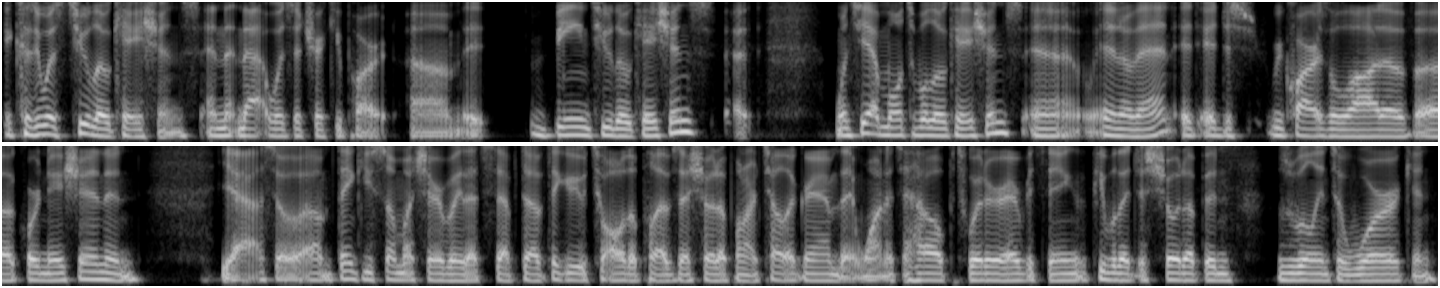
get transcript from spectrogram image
because it, was two locations, and then that was a tricky part. Um, it being two locations. Uh, once you have multiple locations uh, in an event, it, it just requires a lot of uh, coordination and yeah. So um, thank you so much to everybody that stepped up. Thank you to all the plebs that showed up on our Telegram that wanted to help, Twitter, everything. The people that just showed up and was willing to work and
